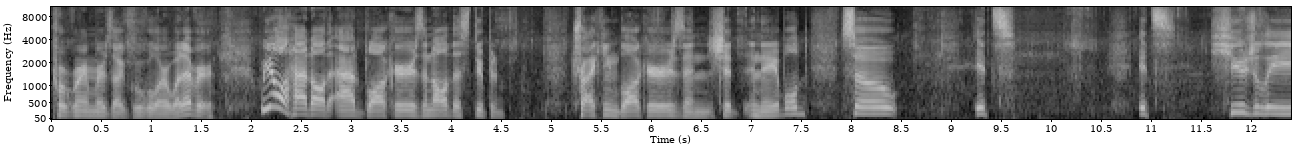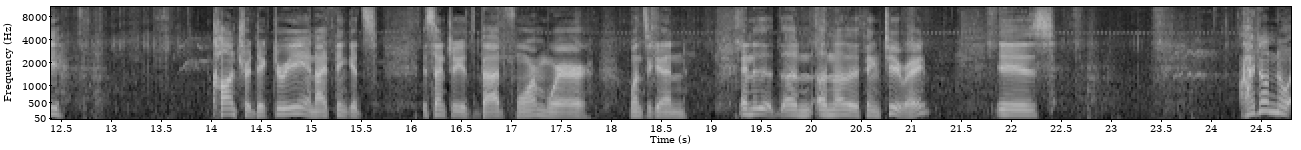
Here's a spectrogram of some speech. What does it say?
programmers at Google or whatever, we all had all the ad blockers and all the stupid tracking blockers and shit enabled. So it's it's hugely contradictory and I think it's essentially it's bad form where once again and uh, another thing too right is I don't know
